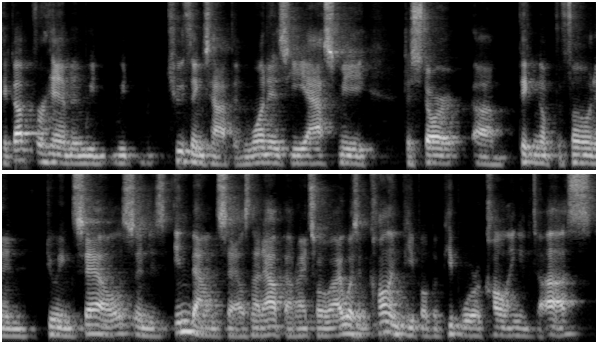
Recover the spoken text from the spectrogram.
pick up for him. And we, we two things happened. One is he asked me to start um, picking up the phone and doing sales and his inbound sales, not outbound, right? So I wasn't calling people, but people were calling into us.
